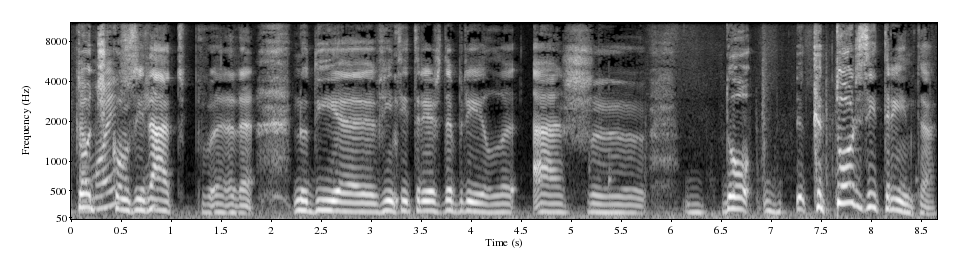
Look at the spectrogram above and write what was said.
todos Camões, convidado sim. para no dia 23 de abril às uh, do, 14h30 uh,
